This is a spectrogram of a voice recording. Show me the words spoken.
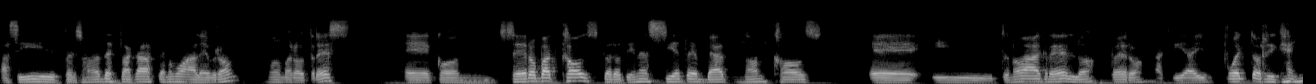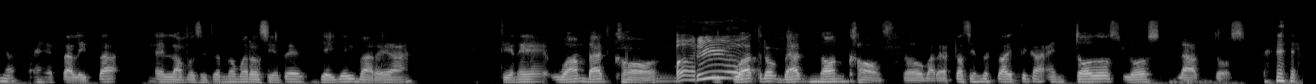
así, personas destacadas tenemos a LeBron, número 3, eh, con cero bad calls, pero tiene 7 bad non-calls. Eh, y tú no vas a creerlo, pero aquí hay un puertorriqueño en esta lista en la posición número 7, JJ Barea. Tiene one bad call y cuatro bad non-calls. So, Barea está haciendo estadística en todos los lados.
